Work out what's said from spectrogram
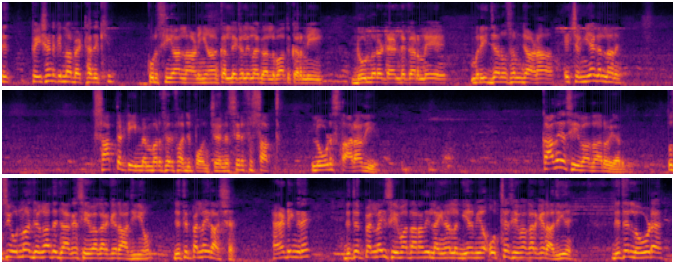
ਤੇ ਪੇਸ਼ੈਂਟ ਕਿੰਨਾ ਬੈਠਾ ਦੇਖਿਓ। ਕੁਰਸੀਆਂ ਲਾਣੀਆਂ ਇਕੱਲੇ ਕੱਲੇ ਨਾਲ ਗੱਲਬਾਤ ਕਰਨੀ ਡੋਨਰ ਅਟੈਂਡ ਕਰਨੇ, ਮਰੀਜ਼ਾਂ ਨੂੰ ਸਮਝਾਉਣਾ, ਇਹ ਚੰਗੀਆਂ ਗੱਲਾਂ ਨੇ। ਸੱਤ ਟੀਮ ਮੈਂਬਰ ਸਿਰਫ ਅੱਜ ਪਹੁੰਚੇ ਨੇ, ਸਿਰਫ ਸੱਤ। ਲੋੜ 17 ਦੀ ਹੈ। ਕਾਹਦੇ ਸੇਵਾਦਾਰ ਹੋ ਯਾਰ ਤੁਸੀਂ ਉਹਨਾਂ ਜਗ੍ਹਾ ਤੇ ਜਾ ਕੇ ਸੇਵਾ ਕਰਕੇ ਰਾਜੀ ਹੋ, ਜਿੱਥੇ ਪਹਿਲਾਂ ਹੀ ਰਸ਼ ਹੈ। ਹੈ ਡਿੰਗਰੇ ਜਿੱਥੇ ਪਹਿਲਾਂ ਹੀ ਸੇਵਾਦਾਰਾਂ ਦੀ ਲਾਈਨਾਂ ਲੱਗੀਆਂ ਹੋਈਆਂ, ਉੱਥੇ ਸੇਵਾ ਕਰਕੇ ਰਾਜੀ ਨੇ। ਜਿੱਥੇ ਲੋੜ ਹੈ,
